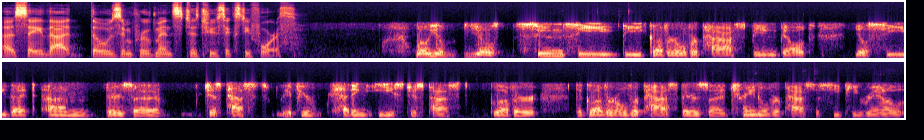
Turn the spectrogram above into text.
uh, say, that those improvements to 264th? Well, you'll you'll soon see the Glover Overpass being built. You'll see that um, there's a just past if you're heading east, just past Glover, the Glover Overpass. There's a train overpass, a CP Rail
